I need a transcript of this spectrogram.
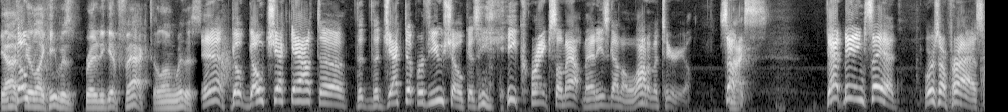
yeah, I feel like he was ready to get fact along with us. Yeah, go go check out uh, the the Jacked Up Review Show because he he cranks them out, man. He's got a lot of material. So, Nice. that being said, where's our prize?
